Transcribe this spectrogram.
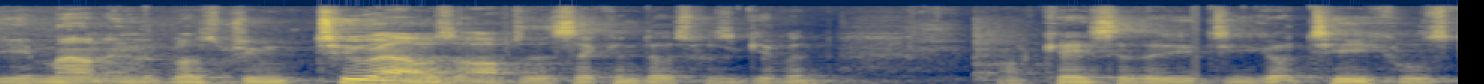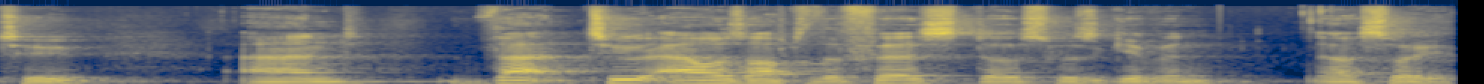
the amount in the bloodstream two hours after the second dose was given. Okay, so the, you got t equals two, and that two hours after the first dose was given. Uh, sorry,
